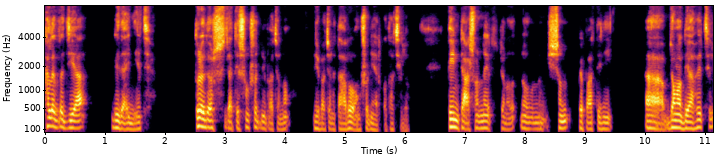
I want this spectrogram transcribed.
খালেদা জিয়া বিদায় নিয়েছে। ত্রয়োদশ জাতীয় সংসদ নির্বাচন নির্বাচনে তারও অংশ নেওয়ার কথা ছিল। তিনটা আসনের জন্য নমিনেশন পেপার তিনি জমা দেওয়া হয়েছিল।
